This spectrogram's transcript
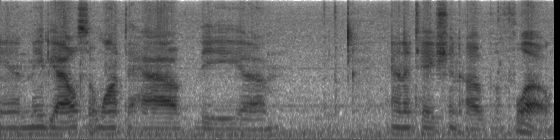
and maybe I also want to have the um, annotation of the flow.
